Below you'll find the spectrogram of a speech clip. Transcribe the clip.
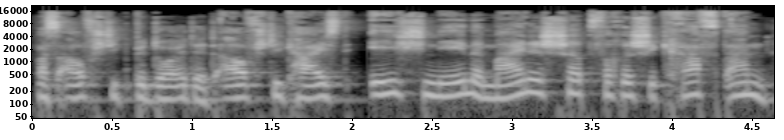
was Aufstieg bedeutet. Aufstieg heißt, ich nehme meine schöpferische Kraft an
